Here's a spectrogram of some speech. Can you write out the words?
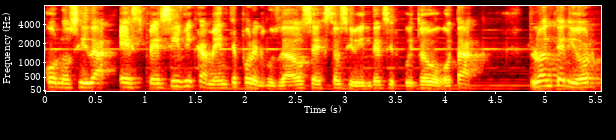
conocida específicamente por el Juzgado Sexto Civil del Circuito de Bogotá. Lo anterior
